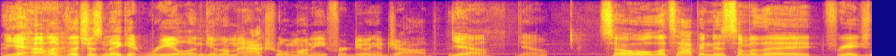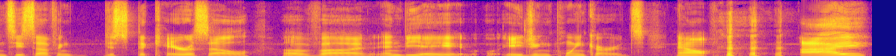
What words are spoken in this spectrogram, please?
Yeah. like let's just make it real and give them actual money for doing a job. Yeah, yeah. So let's hop into some of the free agency stuff and just the carousel of uh, NBA aging point guards. Now, I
